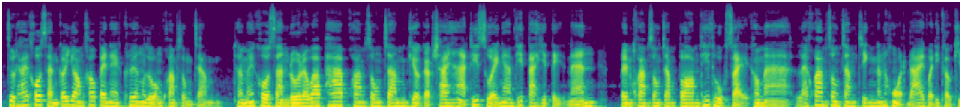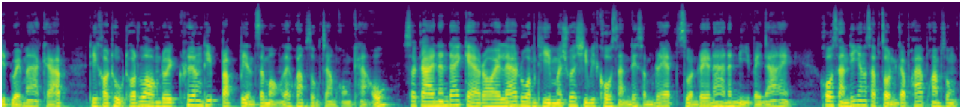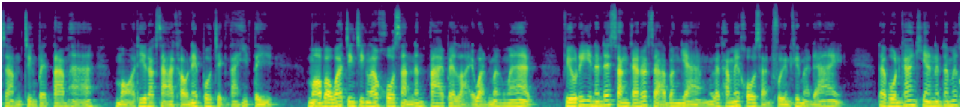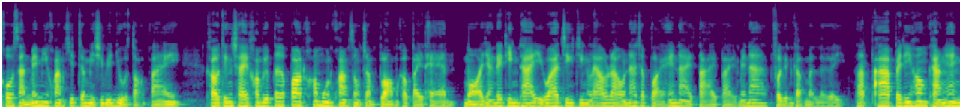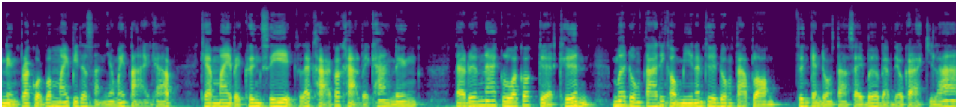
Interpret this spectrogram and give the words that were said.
สุดท้ายโคสันก็ยอมเข้าไปในเครื่องล้วงความทรงจำทำให้โคสันรู้แล้วว่าภาพความทรงจำเกี่ยวกับชายหาดที่สวยงามที่ตาฮิตินั้น เป็นความทรงจำปลอมที่ถูกใส่เข้ามา และความทรงจำจริงนั้นโหดร้กว่าที่เขาคิดไว้มากครับที่เขาถูกทดลองโดยเครื่องที่ปรับเปลี่ยนสมองและความทรงจำของเขา สกายนั้นได้แกะรอยและรวมทีมมาช่วยชีวิตโคสันได้สำเร็จ ส่วนเรน่านั้นหนีไปได้ โคสันที่ยังสับสนกับภาพความทรงจำจึงไปตามหา หมอที่รักษาเขาในโปรเจกต์ตาฮิติ หมอบอกว่าจริง ๆ แล้วโคสันนั้นตายไปหลายวันมากๆ ฟิลลี่นั้นได้สั่งการรักษาบางอย่าง และทำให้โคสันฟื้นขึ้นมาได้ แต่ผลข้างเคียงนั้นทำให้โคสันไม่มีความคิดจะมีชีวิตอยู่ต่อไป เขาจึงใช้คอมพิวเตอร์ป้อนข้อมูลความทรงจำปลอมเข้าไปแทน หมอยังได้ทิ้งท้ายอีกว่าจริง ๆ แล้วเราน่าจะปล่อยให้นายตายไปไม่น่าฟื้นกลับมาเลย ตัดภาพไปที่ห้องขังแห่งหนึ่ง ปรากฏว่าไมค์ปีเตอร์สันยังไม่ตายครับ แค่ไหม้ไปครึ่งซีก และขาก็ขาดไปข้างหนึ่ง แต่เรื่องน่ากลัวก็เกิดขึ้น เมื่อดวงตาที่เขามีนั้นคือดวงตาปลอม ซึ่งเป็นดวงตาไซเบอร์แบบเดียวกับอากิล่า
